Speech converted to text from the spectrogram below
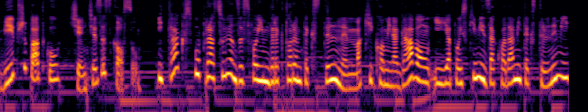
W jej przypadku cięcie ze skosu. I tak współpracując ze swoim dyrektorem tekstylnym Makiko Minagawą i japońskimi zakładami tekstylnymi,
